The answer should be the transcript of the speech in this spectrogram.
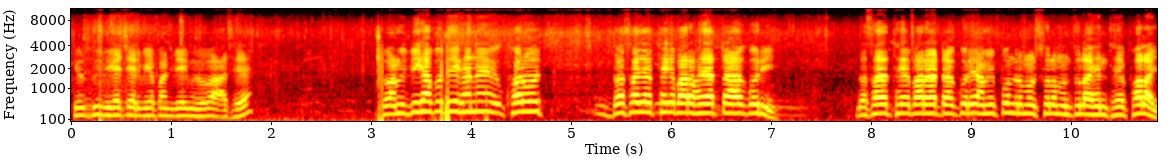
কেউ দুই বিঘা, চার বিঘা, পাঁচ বিঘা আছে। তো আমি বিঘা প্রতি এখানে খরচ দশ হাজার থেকে বারো হাজার টাকা করি। দশ হাজার থেকে বারো হাজার টাকা করে আমি পনেরো মন ষোলো মন তুলা হেন থেকে ফলাই।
